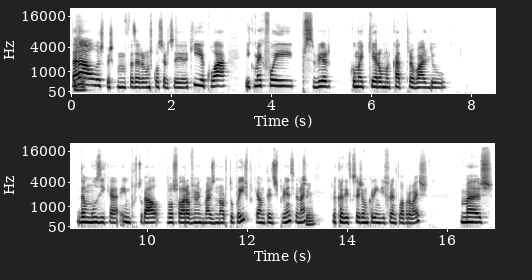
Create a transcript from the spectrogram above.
dar Exato. aulas, depois fazer uns concertos aqui e acolá, e como é que foi perceber como é que era o mercado de trabalho da música em Portugal? Vamos falar obviamente mais do norte do país, porque é onde tens experiência, não é? Sim, Acredito que seja um bocadinho diferente lá para baixo, mas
